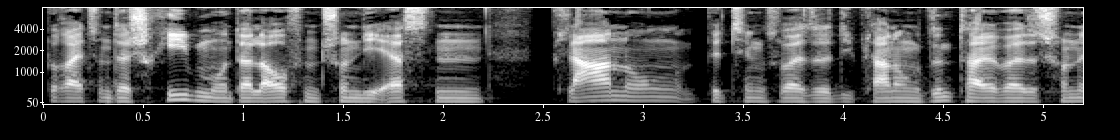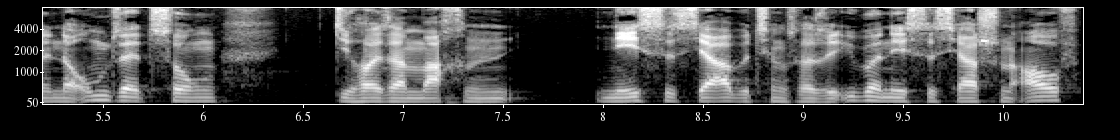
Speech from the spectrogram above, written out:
bereits unterschrieben und da laufen schon die ersten Planungen, beziehungsweise die Planungen sind teilweise schon in der Umsetzung. Die Häuser machen nächstes Jahr beziehungsweise übernächstes Jahr schon auf,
